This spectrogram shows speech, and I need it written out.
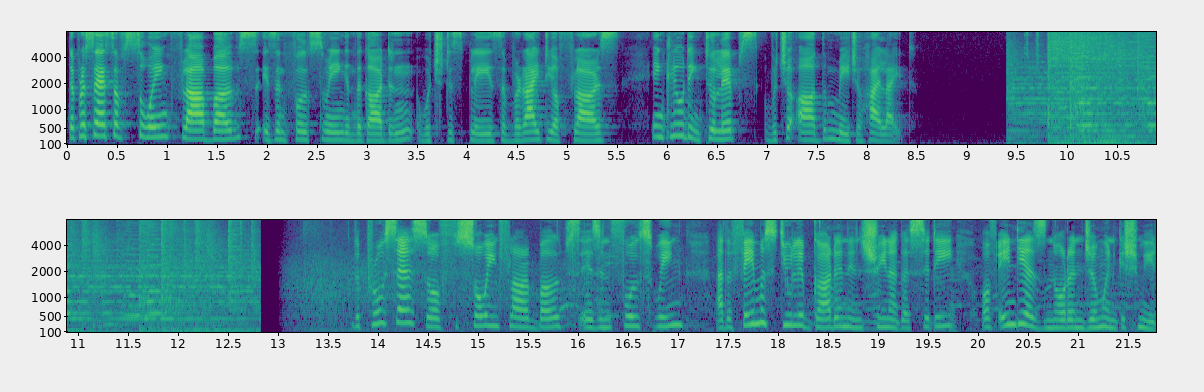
The process of sowing flower bulbs is in full swing in the garden, which displays a variety of flowers, including tulips, which are the major highlight. The process of sowing flower bulbs is in full swing at the famous tulip garden in Srinagar city of India's northern Jammu and Kashmir.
